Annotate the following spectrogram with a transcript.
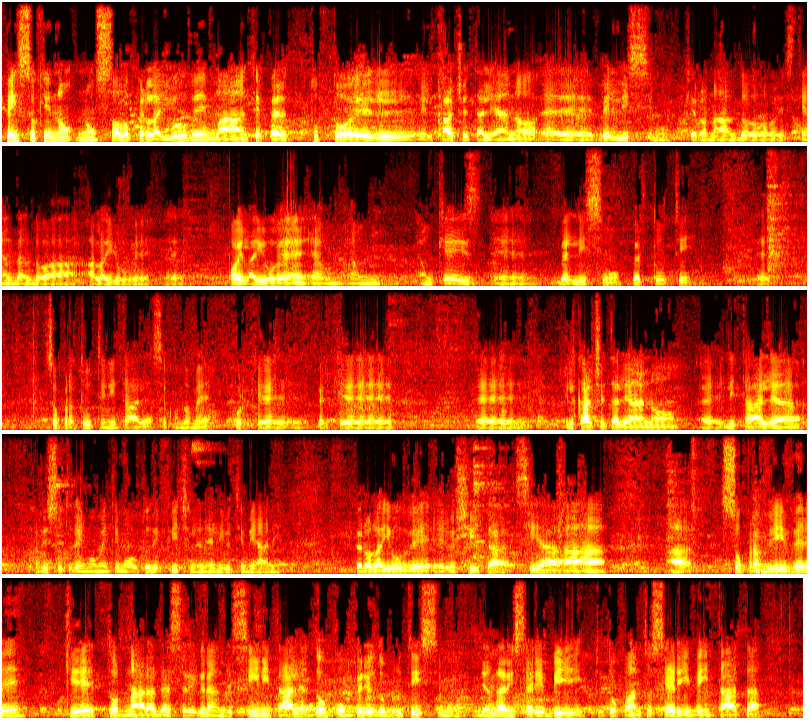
Penso che no, non solo per la Juve ma anche per tutto il, il calcio italiano è bellissimo che Ronaldo stia andando a, alla Juve. Eh, poi la Juve è un, è un, è un case eh, bellissimo per tutti, eh, soprattutto in Italia secondo me, perché, perché eh, il calcio italiano, eh, l'Italia ha vissuto dei momenti molto difficili negli ultimi anni però la Juve è riuscita sia a, a sopravvivere che tornare ad essere grande, sì in Italia, dopo un periodo bruttissimo di andare in Serie B, tutto quanto si è reinventata,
